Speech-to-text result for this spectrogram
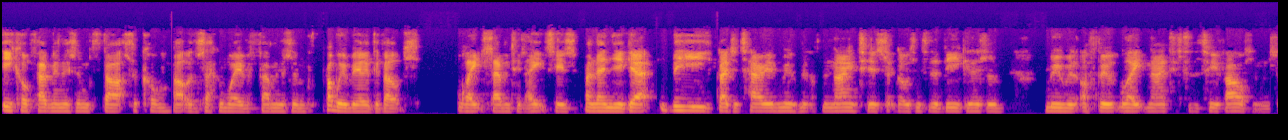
Ecofeminism starts to come out of the second wave of feminism, probably really develops late 70s, 80s. And then you get the vegetarian movement of the 90s that goes into the veganism movement of the late 90s to the 2000s.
